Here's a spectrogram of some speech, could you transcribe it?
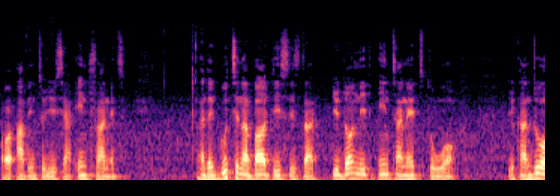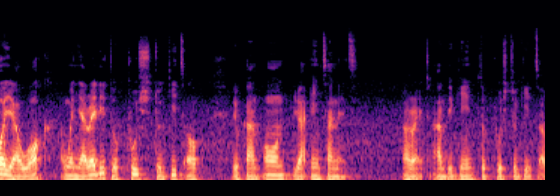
or having to use your intranet. And the good thing about this is that you don't need internet to work. You can do all your work. When you're ready to push to GitHub, you can on your internet. All right, and begin to push to GitHub.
